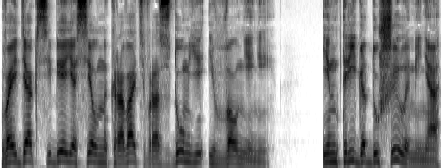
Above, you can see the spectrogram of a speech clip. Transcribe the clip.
Войдя к себе, я сел на кровать в раздумье и в волнении. Интрига душила меня,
